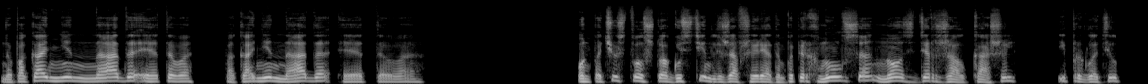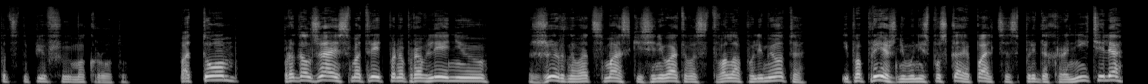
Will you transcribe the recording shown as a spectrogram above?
Но пока не надо этого, пока не надо этого. Он почувствовал, что Агустин, лежавший рядом, поперхнулся, но сдержал кашель и проглотил подступившую мокроту. Потом, продолжая смотреть по направлению жирного от смазки синеватого ствола пулемета и по-прежнему не спуская пальца с предохранителя,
